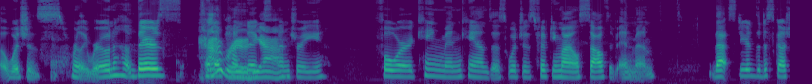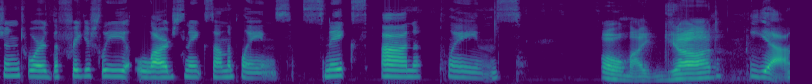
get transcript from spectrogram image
uh, which is really rude, there's Kind an of rude, appendix yeah. entry for Kingman, Kansas, which is 50 miles south of Inman. That steered the discussion toward the freakishly large snakes on the plains. Snakes on plains. Oh my god. Yeah.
